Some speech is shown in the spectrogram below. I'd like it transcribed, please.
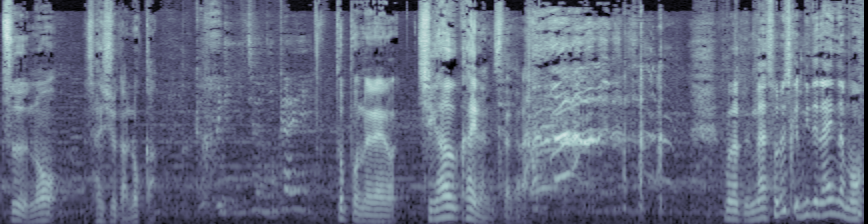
2」の最終巻6巻。トップを狙えの違う回なんですだから。もうだってなそれしか見てないんだも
